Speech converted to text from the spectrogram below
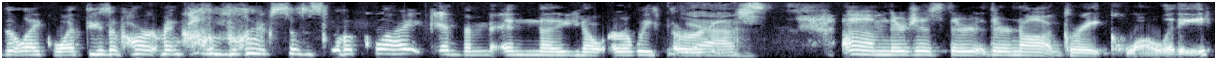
the, like what these apartment complexes look like in the in the you know early thirties. Um, they're just they're they're not great quality.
